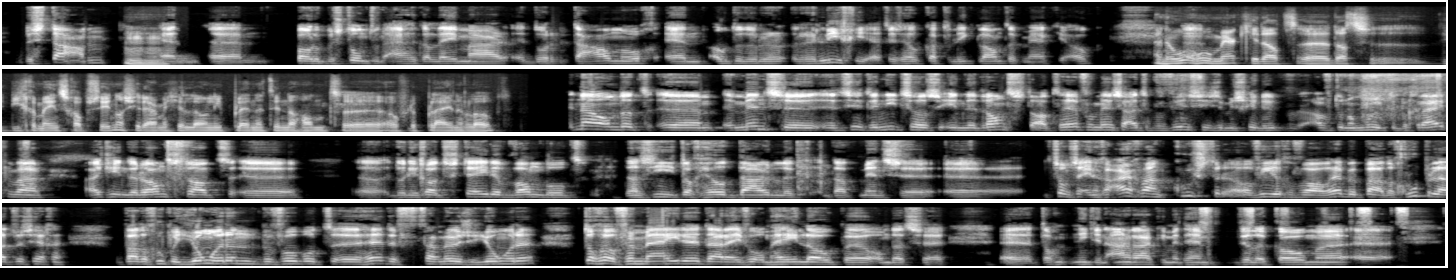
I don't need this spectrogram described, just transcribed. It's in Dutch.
bestaan. Mhm. En um, Polen bestond toen eigenlijk alleen maar door de taal nog en ook door de religie. Het is een heel katholiek land, dat merk je ook. En hoe, uh, hoe merk je dat, uh, dat ze, die gemeenschapszin als je daar met je Lonely Planet in de hand uh, over de pleinen loopt? Nou, omdat uh, mensen het zitten niet zoals in de Randstad. Hè. Voor mensen uit de provincie is het misschien af en toe nog moeilijk te begrijpen. Maar als je in de Randstad uh, uh, door die grote steden wandelt, dan zie je toch heel duidelijk dat mensen soms enige argwaan koesteren. Of in ieder geval hè, bepaalde groepen, laten we zeggen, bepaalde groepen jongeren bijvoorbeeld, hè, de fameuze jongeren, toch wel vermijden, daar even omheen lopen, omdat ze toch niet in aanraking met hem willen komen.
